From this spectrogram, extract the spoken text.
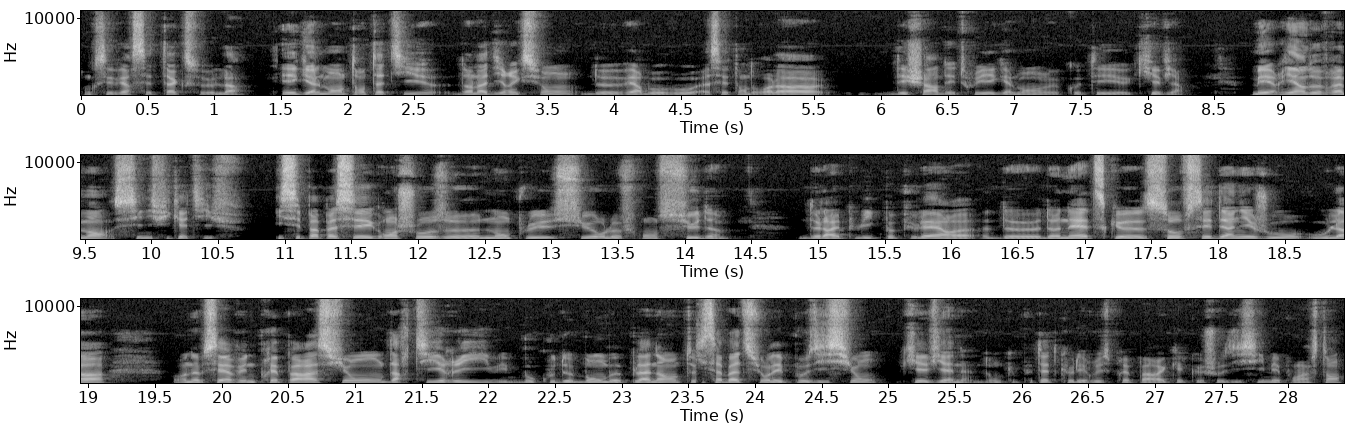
Donc c'est vers cet axe-là. également tentative dans la direction de Verbovo à cet endroit-là. Des chars détruits également côté kievien. Mais rien de vraiment significatif. Il s'est pas passé grand chose non plus sur le front sud de la République populaire de Donetsk, sauf ces derniers jours où là, on observe une préparation d'artillerie, beaucoup de bombes planantes qui s'abattent sur les positions qui viennent. Donc peut-être que les Russes préparaient quelque chose ici, mais pour l'instant,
